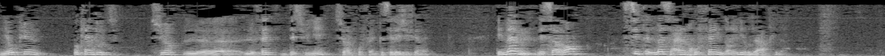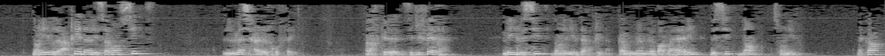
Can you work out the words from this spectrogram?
il n'y a aucun, aucun doute sur le, le fait d'essuyer sur un prophète, que c'est légiféré. Et même les savants citent al-mas al-khuffain dans les livres de Aqidah. Dans les livres de Aqidah, les savants citent le mas al-khuffain. Alors que c'est du fiqh. Mais ils le citent dans les livres d'Aqidah. Comme même le Barbahari le cite dans son livre. D'accord?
